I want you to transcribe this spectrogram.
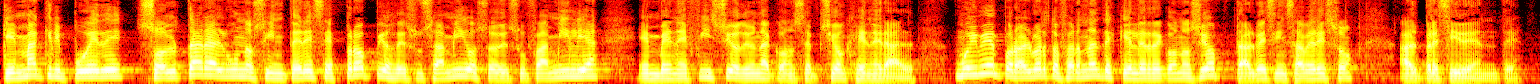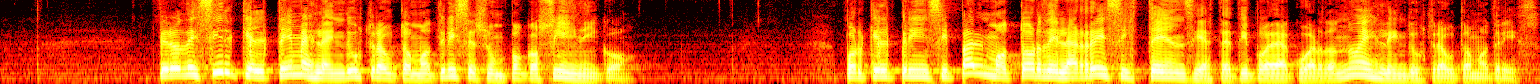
que Macri puede soltar algunos intereses propios de sus amigos o de su familia en beneficio de una concepción general. Muy bien por Alberto Fernández que le reconoció, tal vez sin saber eso, al presidente. Pero decir que el tema es la industria automotriz es un poco cínico, porque el principal motor de la resistencia a este tipo de acuerdo no es la industria automotriz.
